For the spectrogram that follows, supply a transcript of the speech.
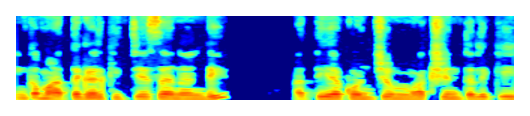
ఇంకా మా అత్తగారికి ఇచ్చేసానండి. అత్తయ్య కొంచెం అక్షింతలకి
